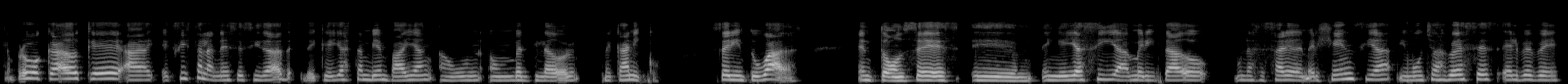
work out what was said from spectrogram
que han provocado que exista la necesidad de que ellas también vayan a un, ventilador mecánico, ser intubadas. Entonces, eh, en ella sí ha meritado una cesárea de emergencia y muchas veces el bebé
